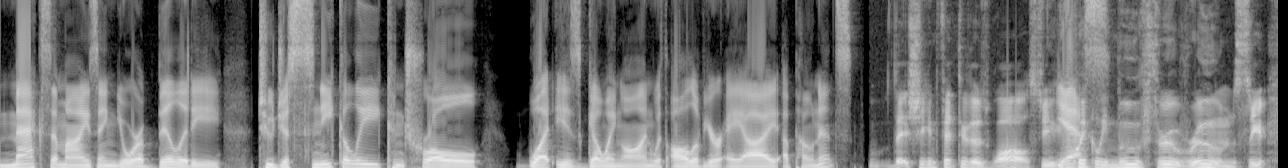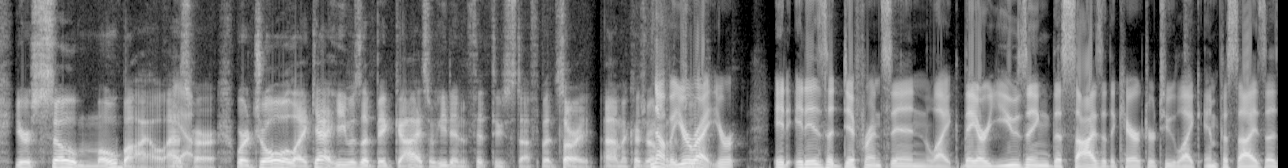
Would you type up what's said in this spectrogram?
maximizing your ability to just sneakily control what is going on with all of your AI opponents. that she can fit through those walls so you can Yes. quickly move through rooms so you're, you're so mobile as Yeah. her where joel like yeah he was a big guy so he didn't fit through stuff but sorry um i cut you off No, but you're tool. right. You're it, it is a difference in like they are using the size of the character to like emphasize a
